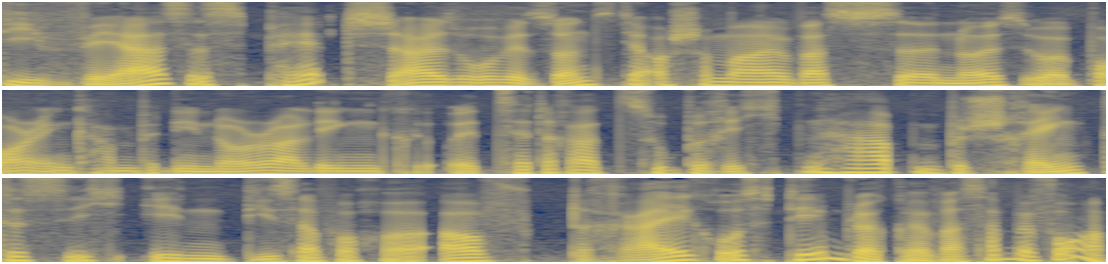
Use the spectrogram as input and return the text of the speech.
diverses Pad, also wo wir sonst ja auch schon mal was äh, Neues über Boring Company, Neuralink etc. zu berichten haben, beschränkt es sich in dieser Woche auf drei große Themenblöcke. Was haben wir vor?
